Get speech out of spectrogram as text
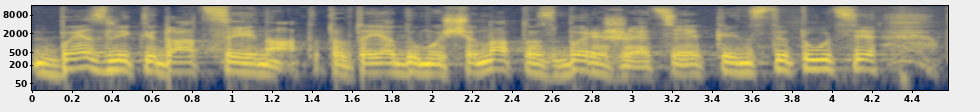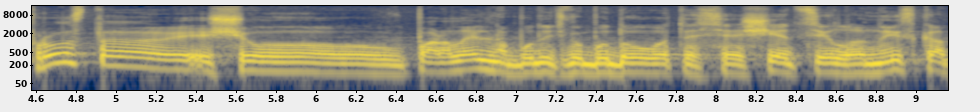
без ліквідації НАТО. Тобто я думаю, що НАТО збережеться як інституція, просто що паралельно будуть вибудовуватися ще ціла низка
